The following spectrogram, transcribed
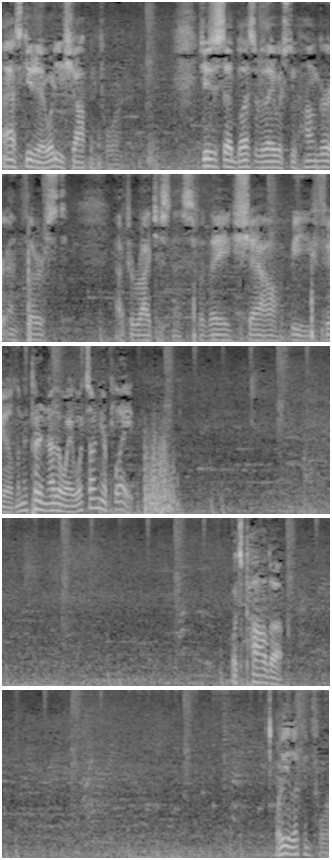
I ask you today, what are you shopping for? Jesus said, Blessed are they which do hunger and thirst after righteousness, for they shall be filled. Let me put it another way what's on your plate? What's piled up? What are you looking for?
